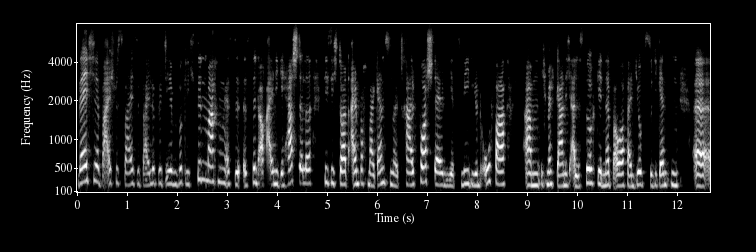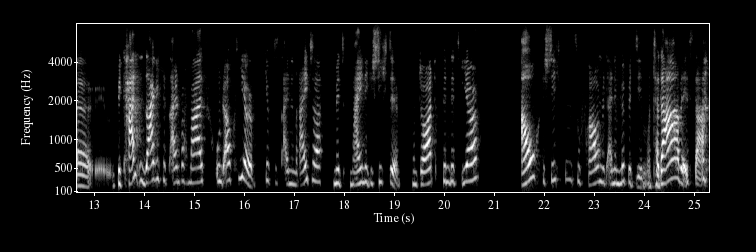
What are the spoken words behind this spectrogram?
welche beispielsweise bei Lipidem wirklich Sinn machen. Es, es, sind auch einige Hersteller, die sich dort einfach mal ganz neutral vorstellen, wie jetzt Medi und OFA. Ähm, ich möchte gar nicht alles durchgehen, ne? Bauerfeind Jobs, so die ganzen äh, äh, Bekannten, sage ich jetzt einfach mal. Und auch hier gibt es einen Reiter mit Meine Geschichte. Und dort findet ihr auch Geschichten zu Frauen mit einem Lipidem. Und tada, wer ist da?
